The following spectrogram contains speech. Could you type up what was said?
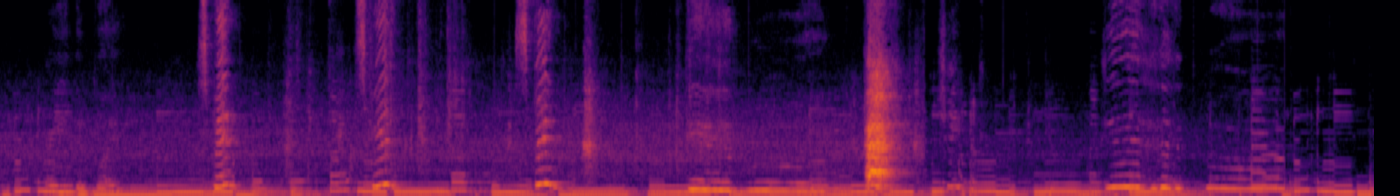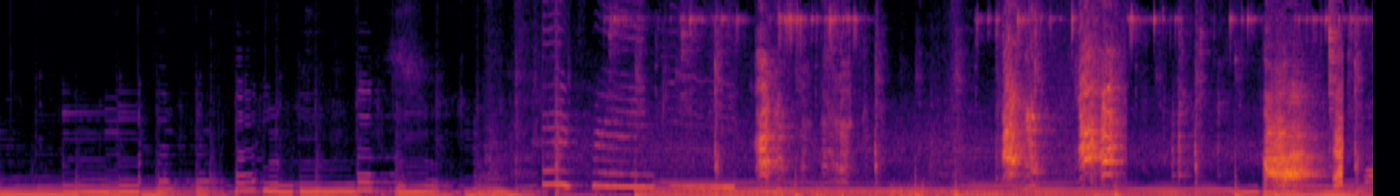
boy? Are you a good boy? Spin! Spin! Spin! Good boy! Shake! Good boy! Hi, Frankie! One,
